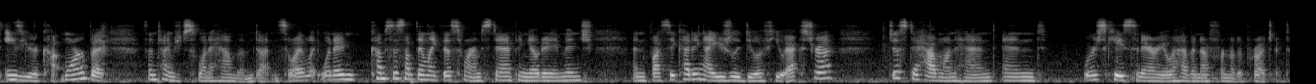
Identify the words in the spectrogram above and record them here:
it's easier to cut more, but sometimes you just want to have them done. So I like when it comes to something like this where I'm stamping out an image and fussy cutting, I usually do a few extra just to have on hand. And worst case scenario, I have enough for another project.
